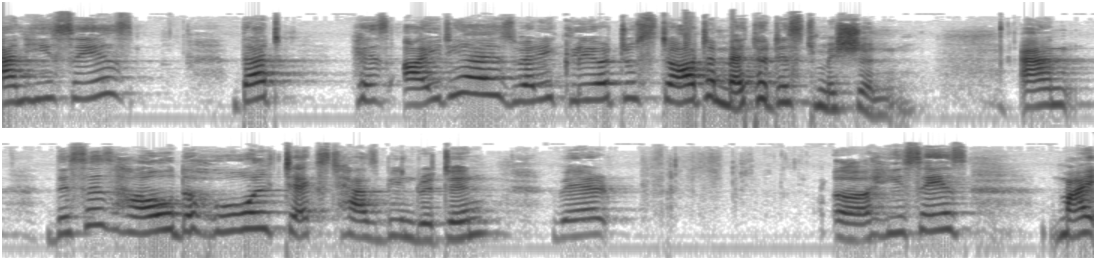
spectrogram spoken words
And he says that his idea is very clear to start a Methodist mission. And this is how the whole text has been written, where uh, he says, my,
